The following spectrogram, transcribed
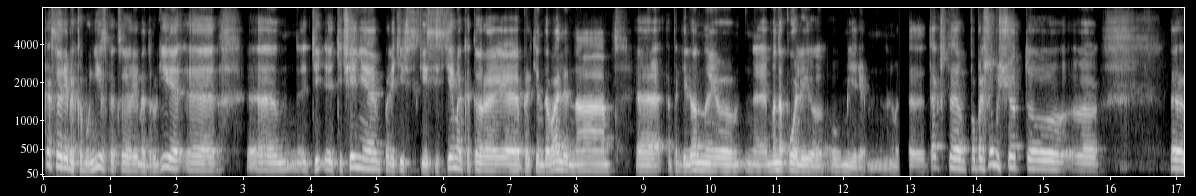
Как в свое время коммунизм, как в свое время другие э, э, течения, политические системы, которые претендовали на э, определенную э, монополию в мире. Э, так что, по большому счету, Э, по,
